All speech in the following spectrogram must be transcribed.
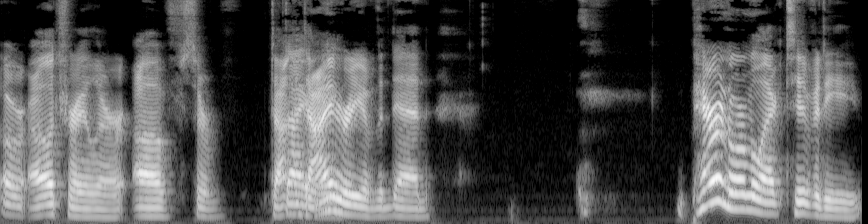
or a trailer of Sur- Di- Diary. Diary. of the Dead. Paranormal Activity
